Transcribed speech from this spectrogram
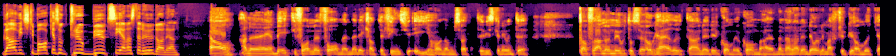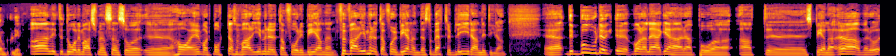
Blaovic tillbaka, såg trubbig ut senast, eller hur Daniel? Ja, han är en bit ifrån formen, men det är klart det finns ju i honom så att vi ska nog inte ta fram någon motorsåg här utan eh, det kommer att komma. Men han hade en dålig match tycker jag mot Empoli. Ja, lite dålig match men sen så eh, har han ju varit borta så varje minut han får i benen, för varje minut han får i benen desto bättre blir han lite grann. Eh, det borde eh, vara läge här på att eh, spela över. Och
